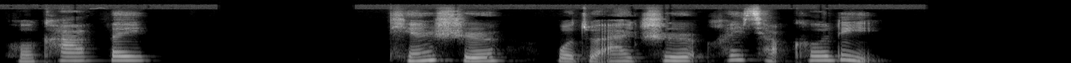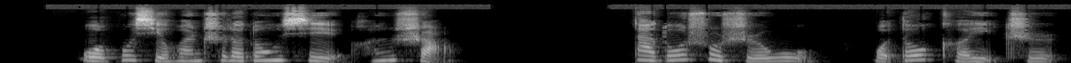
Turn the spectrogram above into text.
和咖啡。甜食。我最爱吃黑巧克力。我不喜欢吃的东西很少，大多数食物我都可以吃。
